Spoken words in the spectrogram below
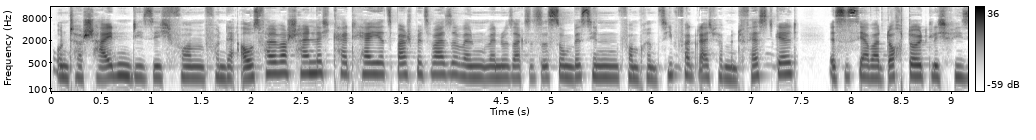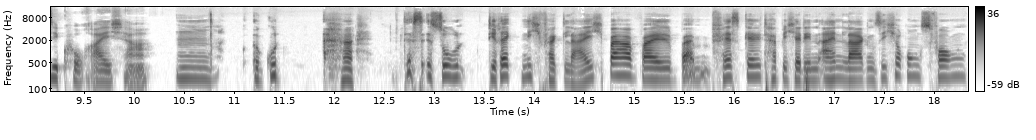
unterscheiden die sich vom, von der Ausfallwahrscheinlichkeit her jetzt beispielsweise, wenn, wenn du sagst, es ist so ein bisschen vom Prinzip vergleichbar mit Festgeld, es ist ja aber doch deutlich risikoreicher. Mm, gut, das ist so direkt nicht vergleichbar, weil beim Festgeld habe ich ja den Einlagensicherungsfonds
